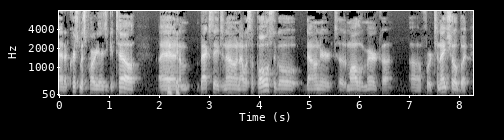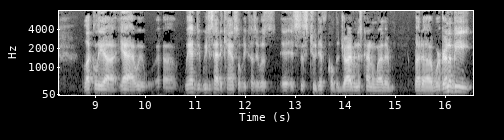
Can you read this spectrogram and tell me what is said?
at a Christmas party, as you can tell, and I'm backstage now. And I was supposed to go down there to the Mall of America uh, for tonight's show, but luckily, uh, yeah, we uh, we had to, we just had to cancel because it was it- it's just too difficult to drive in this kind of weather. But uh, we're going to be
